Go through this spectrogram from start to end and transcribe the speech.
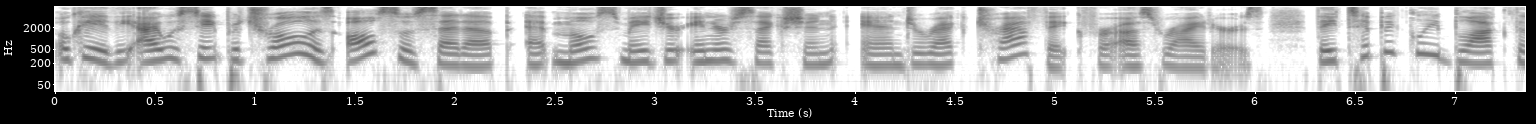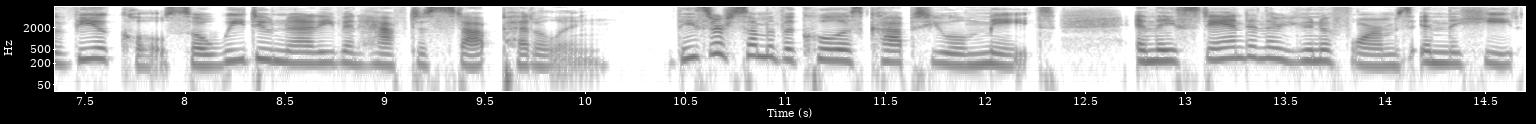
Okay, the Iowa State Patrol is also set up at most major intersection and direct traffic for us riders. They typically block the vehicles, so we do not even have to stop pedaling. These are some of the coolest cops you will meet, and they stand in their uniforms in the heat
